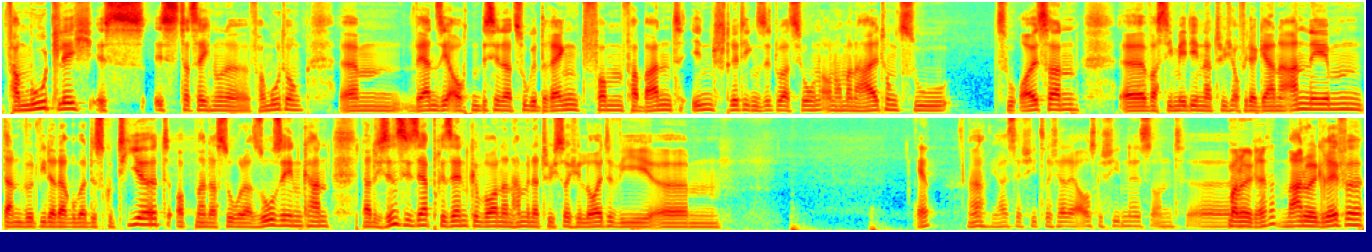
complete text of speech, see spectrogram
vermutlich ist, ist tatsächlich nur eine Vermutung, ähm, werden sie auch ein bisschen dazu gedrängt, vom Verband in strittigen Situationen auch nochmal eine Haltung zu zu äußern, äh, was die Medien natürlich auch wieder gerne annehmen. Dann wird wieder darüber diskutiert, ob man das so oder so sehen kann. Dadurch sind sie sehr präsent geworden. Dann haben wir natürlich solche Leute wie, ähm, Ja. ja, wie heißt der Schiedsrichter, der ausgeschieden ist und äh, Manuel Gräfe? Manuel Gräfe,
